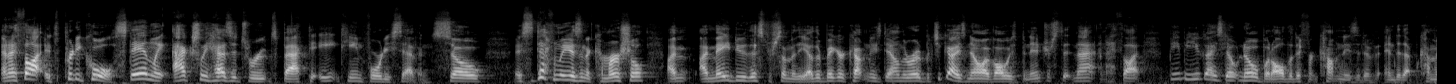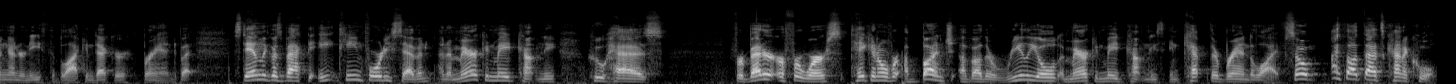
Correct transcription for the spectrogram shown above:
And I thought it's pretty cool. Stanley actually has its roots back to 1847. So this definitely isn't a commercial. I'm, i may do this for some of the other bigger companies down the road, but you guys know I've always been interested in that. And I thought maybe you guys don't know about all the different companies that have ended up coming underneath the Black & Decker brand. But Stanley goes back to 1847, an American-made company who has for better or for worse, taken over a bunch of other really old American made companies and kept their brand alive. So I thought that's kind of cool.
